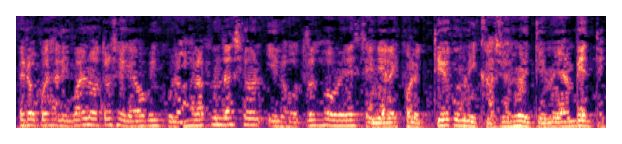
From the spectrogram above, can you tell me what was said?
Pero pues al igual nosotros seguíamos vinculados a la fundación y los otros jóvenes tenían el colectivo de comunicación juvenil y medio ambiente.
